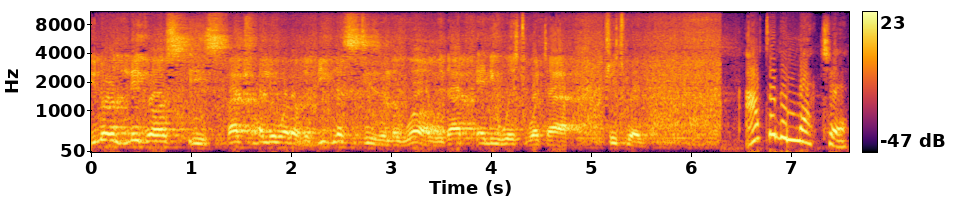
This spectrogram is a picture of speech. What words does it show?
You know, Lagos is virtually one of the biggest cities in the world without any wastewater treatment. After the lecture,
